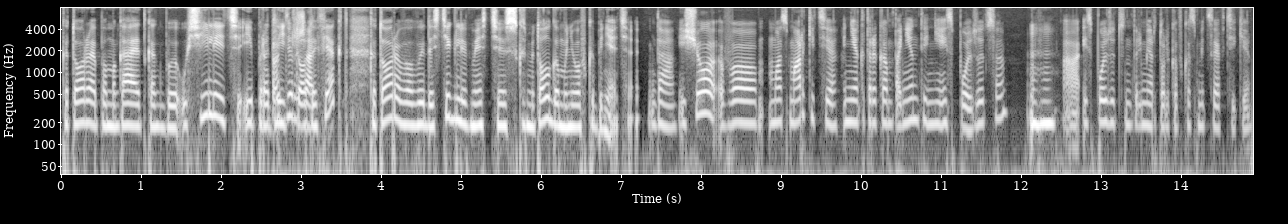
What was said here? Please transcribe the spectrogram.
которая помогает как бы усилить и продлить Поддержать. тот эффект, которого вы достигли вместе с косметологом у него в кабинете. Да. Еще в масс-маркете некоторые компоненты не используются, Мгм. а используются, например, только в космецевтике,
